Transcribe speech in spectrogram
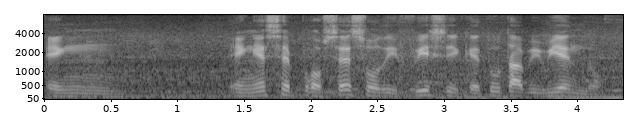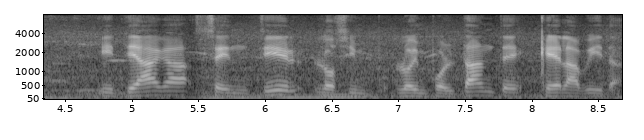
en, en ese proceso difícil que tú estás viviendo y te haga sentir lo importante que es la vida.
